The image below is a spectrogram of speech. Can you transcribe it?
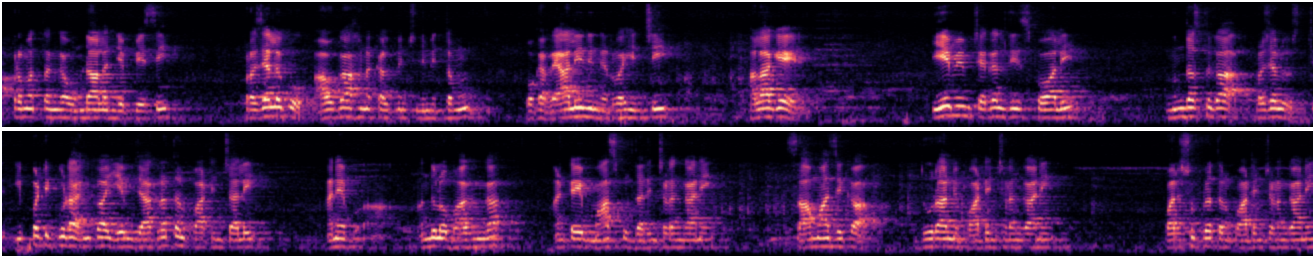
అప్రమత్తంగా ఉండాలని చెప్పేసి ప్రజలకు అవగాహన కల్పించే నిమిత్తము ఒక ర్యాలీని నిర్వహించి అలాగే ఏమేం చర్యలు తీసుకోవాలి ముందస్తుగా ప్రజలు ఇప్పటికి కూడా ఇంకా ఏం జాగ్రత్తలు పాటించాలి అనే అందులో భాగంగా అంటే మాస్కులు ధరించడం కానీ సామాజిక దూరాన్ని పాటించడం కానీ పరిశుభ్రతను పాటించడం కానీ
